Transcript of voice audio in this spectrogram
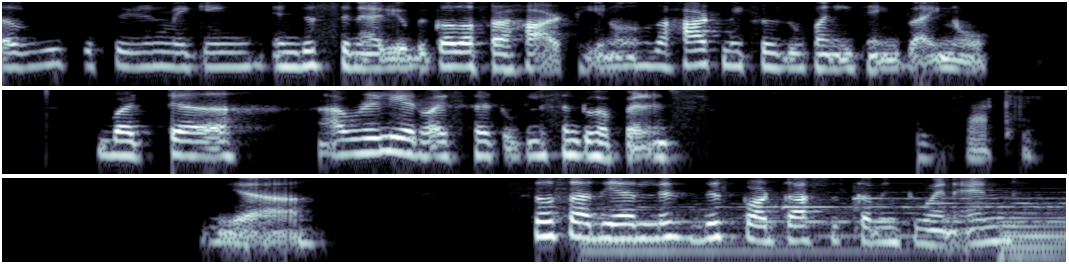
a weak decision making in this scenario because of her heart you know. The heart makes us do funny things i know. But uh, i would really advise her to listen to her parents. Exactly. yeah. So sadia this podcast is coming to an end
